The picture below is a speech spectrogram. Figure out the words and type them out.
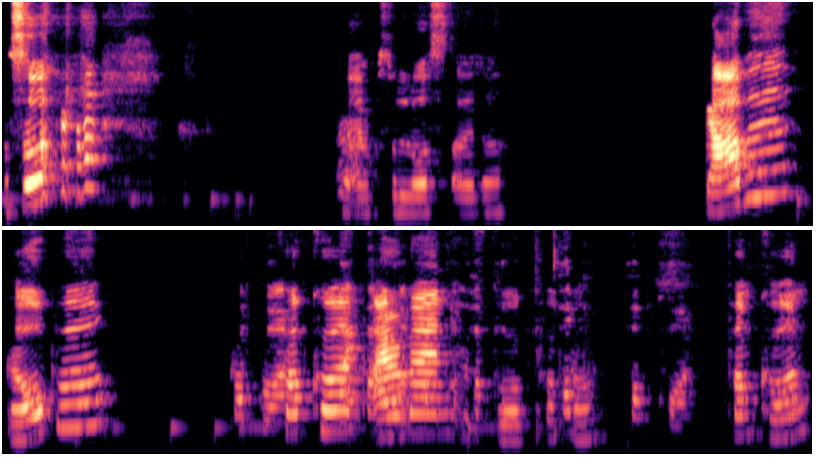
Achso. ich bin einfach so lost, Alter. Gabel, Raupe, Popcorn. Popcorn, Nein, Iron Man, Popcorn, Hüpfburg, Pop- Popcorn, Popcorn. Popcorn,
